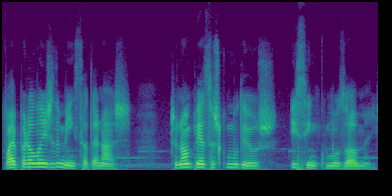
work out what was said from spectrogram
Vai para longe de mim, Satanás. Tu não pensas como Deus, e sim como os homens.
